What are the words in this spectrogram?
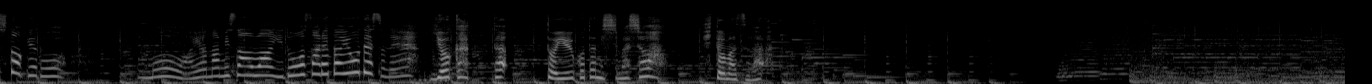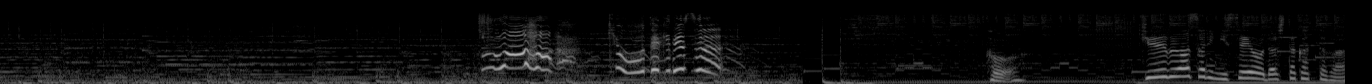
したけどもう綾波さんは移動されたようですね。よかったということにしましょう。ひとまずは。強敵です。ほう。キューブあさりに精を出したかったが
